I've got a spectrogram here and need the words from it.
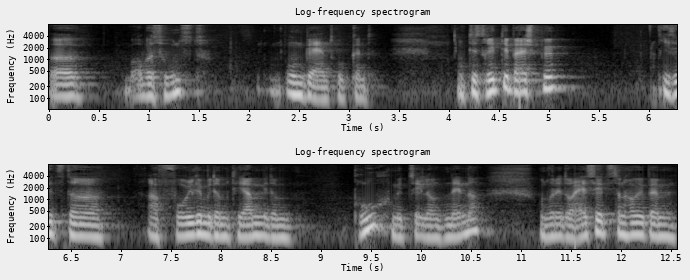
äh, aber sonst unbeeindruckend. Und das dritte Beispiel ist jetzt eine Folge mit einem Term, mit einem Bruch, mit Zähler und Nenner. Und wenn ich da einsetze, dann habe ich beim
